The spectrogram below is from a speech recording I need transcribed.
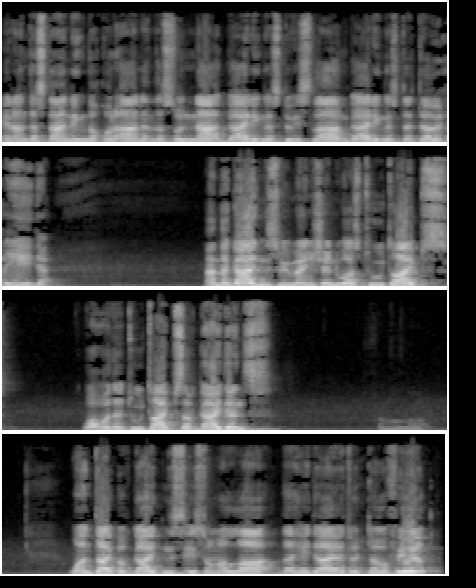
in understanding the Quran and the Sunnah, guiding us to Islam, guiding us to Tawheed. And the guidance we mentioned was two types. What were the two types of guidance? From Allah. One type of guidance is from Allah, the Hidayah to Tawfiq.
